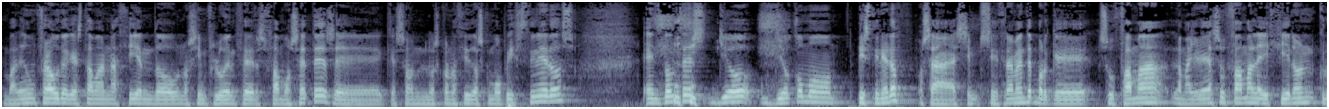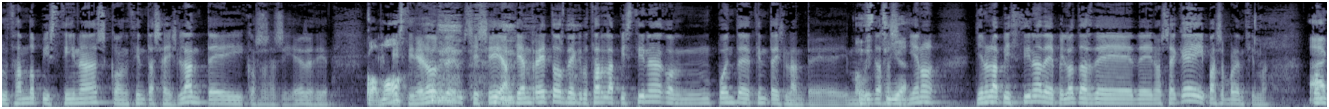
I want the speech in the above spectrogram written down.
¿vale? Un fraude que estaban haciendo unos influencers famosetes, eh, que son los conocidos como piscineros. Entonces, yo, yo como piscinero, o sea, sinceramente, porque su fama, la mayoría de su fama la hicieron cruzando piscinas con cintas aislante y cosas así, ¿eh? es decir. ¿Cómo? Piscineros, sí, sí, hacían retos de cruzar la piscina con un puente de cinta aislante y movidas así. Lleno, lleno la piscina de pelotas de, de no sé qué y paso por encima. Ah,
